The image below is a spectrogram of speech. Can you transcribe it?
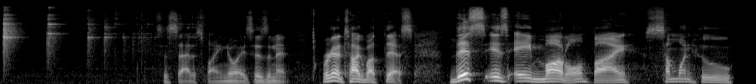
It's a satisfying noise, isn't it? We're going to talk about this. This is a model by someone who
